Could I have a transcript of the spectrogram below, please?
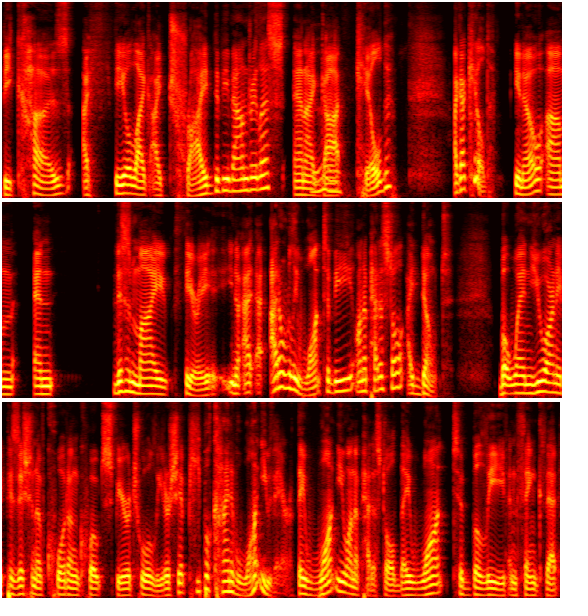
because I feel like I tried to be boundaryless and I Ooh. got killed. I got killed, you know? Um, and this is my theory. You know, I, I- don't really want to be on a pedestal. I don't. But when you are in a position of quote unquote spiritual leadership, people kind of want you there. They want you on a pedestal. They want to believe and think that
